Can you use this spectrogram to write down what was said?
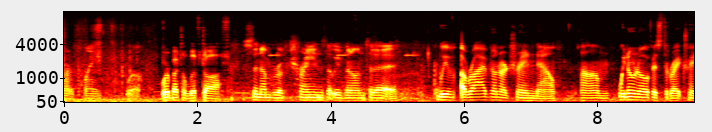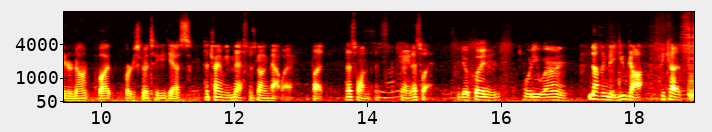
We're on a plane. Well, We're about to lift off. This is the number of trains that we've been on today. We've arrived on our train now. Um, we don't know if it's the right train or not, but we're just gonna take a guess. the train we missed was going that way, but this one is going this way. Yo, Clayton, what are you wearing? Nothing that you got because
